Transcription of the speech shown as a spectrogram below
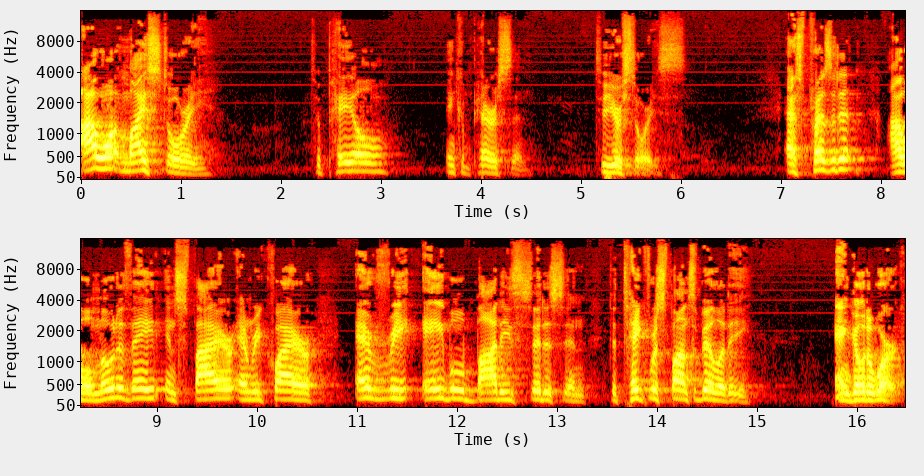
I want my story to pale in comparison to your stories. As president, I will motivate, inspire, and require every able bodied citizen to take responsibility and go to work.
